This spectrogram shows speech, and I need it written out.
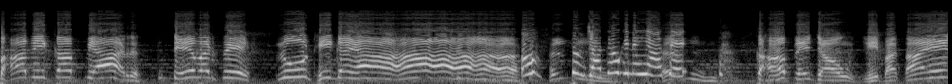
भाभी का प्यार देवर से रूठ ही गया। तुम जाते हो कि नहीं यहाँ से? कहाँ पे जाऊँ? ये बताए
